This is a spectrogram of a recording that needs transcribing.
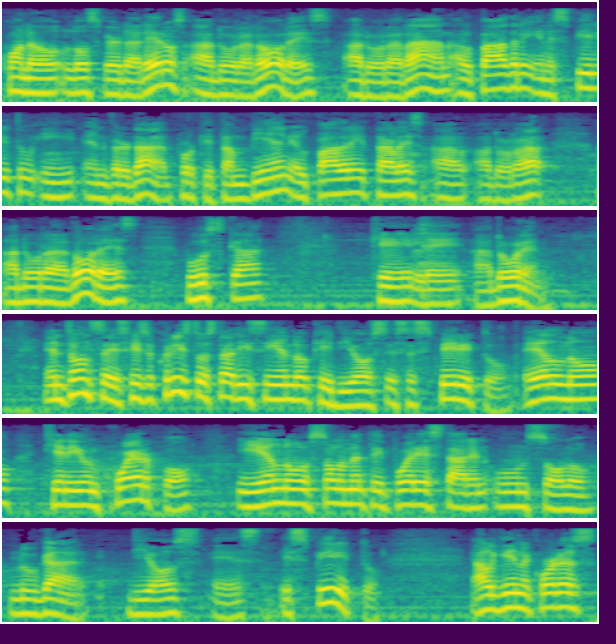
cuando los verdaderos adoradores adorarán al Padre en espíritu y en verdad, porque también el Padre tales adoradores busca que le adoren. Entonces Jesucristo está diciendo que Dios es espíritu. Él no tiene un cuerpo y Él no solamente puede estar en un solo lugar. Dios es espíritu. ¿Alguien acuerdas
